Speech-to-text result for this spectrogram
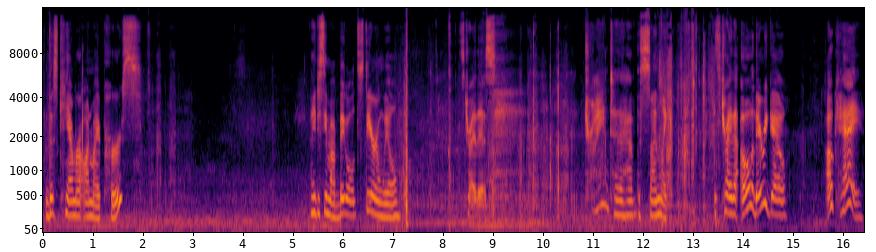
this camera on my purse. I need to see my big old steering wheel. Let's try this. I'm trying to have the sun like, let's try that. Oh, there we go. Okay,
